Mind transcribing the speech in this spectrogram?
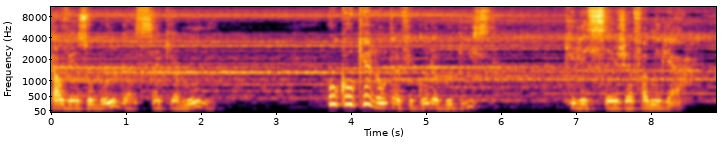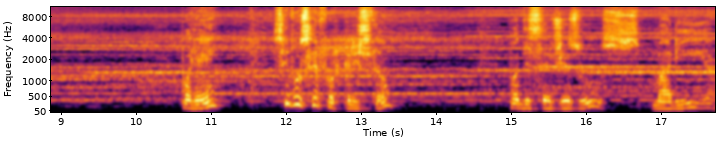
Talvez o Buda Sakyamuni ou qualquer outra figura budista que lhe seja familiar. Porém, se você for cristão, pode ser Jesus, Maria,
